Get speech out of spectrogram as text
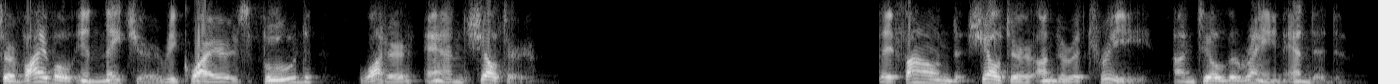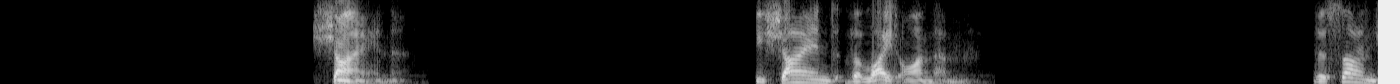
Survival in nature requires food, water, and shelter. They found shelter under a tree until the rain ended. Shine. He shined the light on them. The sun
